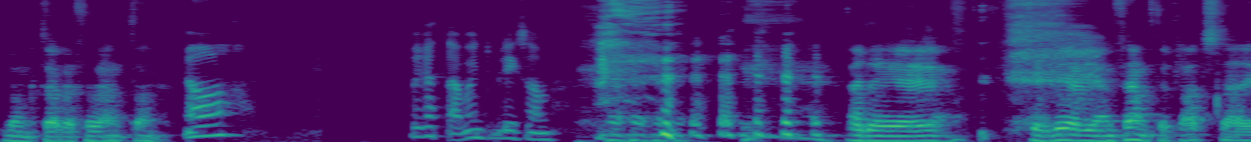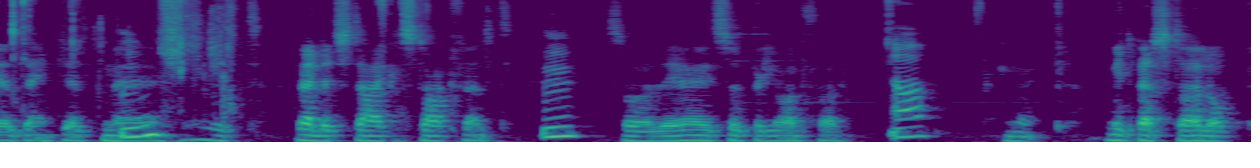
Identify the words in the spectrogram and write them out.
långt över förväntan. Ja. Berätta, var inte blygsam. ja, det, det blev ju en femteplats där helt enkelt med Mm. ett väldigt starkt startfält. Mm. Så det är jag superglad för. Ja. Mitt, mitt bästa lopp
